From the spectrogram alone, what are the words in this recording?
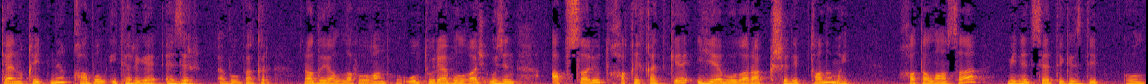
тәнкыйтьне кабул итәргә әзер Әбу Бәкер радыяллаһу ганһу. Ул түрә булгач, үзен абсолют хакыйкатькә ия буларак кеше дип танымый. Хаталанса, мине төзәтегез, дип ул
